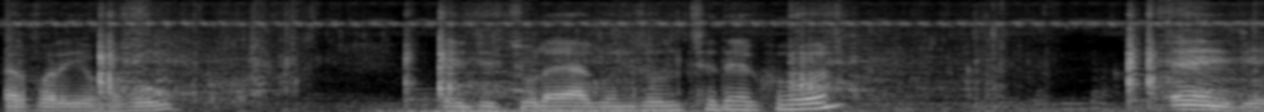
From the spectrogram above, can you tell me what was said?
তারপরে এভাবেই এই যে চুলায় আগুন জ্বলছে দেখুন। এই যে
